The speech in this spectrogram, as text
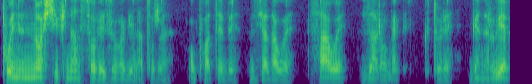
płynności finansowej z uwagi na to, że opłaty by zjadały cały zarobek, który generujemy.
